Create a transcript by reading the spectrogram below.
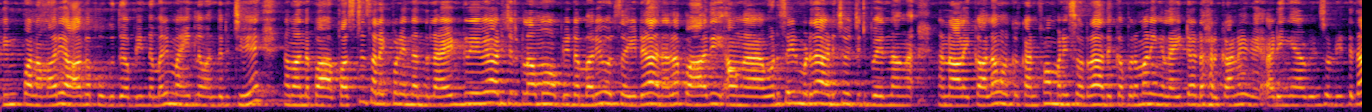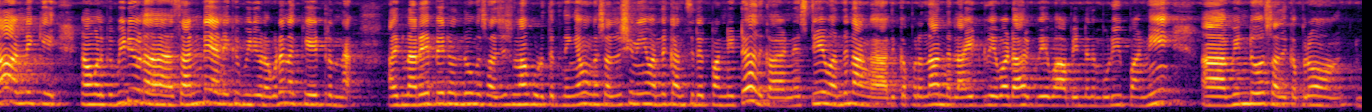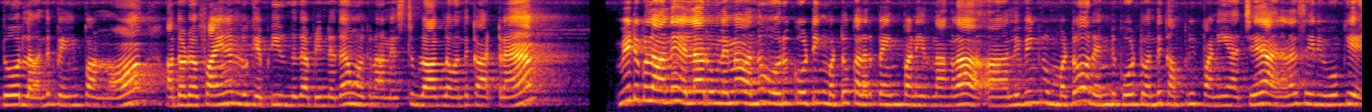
டிம் பண்ண மாதிரி ஆக போகுது அப்படின்ற மாதிரி மைண்டில் வந்துடுச்சு நம்ம அந்த பா ஃபஸ்ட்டு செலக்ட் பண்ணியிருந்த அந்த லைட் கிரேவே அடிச்சிருக்கலாமோ அப்படின்ற மாதிரி ஒரு சைடு அதனால் பாதி அவங்க ஒரு சைடு மட்டும் தான் அடித்து வச்சுட்டு போயிருந்தாங்க. நான் நாளைக்கு காலைல உங்களுக்கு கன்ஃபார்ம் பண்ணி சொல்கிறேன் அதுக்கப்புறமா நீங்கள் லைட்டாக டார்க்கானு அடிங்க அப்படின்னு சொல்லிட்டு தான் அன்னைக்கு நான் உங்களுக்கு வீடியோவில் சண்டே அன்னைக்கு வீடியோவில் கூட நான் கேட்டிருந்தேன். அதுக்கு நிறைய பேர் வந்து உங்கள் சஜஷன்லாம் கொடுத்துருந்தீங்க. உங்கள் சஜஷனையும் வந்து கன்சிடர் பண்ணிவிட்டு அதுக்கு நெக்ஸ்ட் டே வந்து நாங்கள் அதுக்கப்புறம் தான் அந்த லைட் கிரேவா டார்க் கிரேவா அப்படின்றத முடிவு பண்ணி விண்டோஸ் அதுக்கப்புறம் டோரில் வந்து பெயிண்ட் பண்ணோம். அதோட ஃபைனல் லுக் எப்படி இருந்தது அப்படின்றத உங்களுக்கு நான் நெக்ஸ்ட் vlogல வந்து காட்டுறேன். வீட்டுக்குள்ளே வந்து எல்லா ரூம்லேயுமே வந்து ஒரு கோட்டிங் மட்டும் கலர் பெயிண்ட் பண்ணியிருந்தாங்களா லிவிங் ரூம் மட்டும் ரெண்டு கோட் வந்து கம்ப்ளீட் பண்ணியாச்சு. அதனால் சரி ஓகே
